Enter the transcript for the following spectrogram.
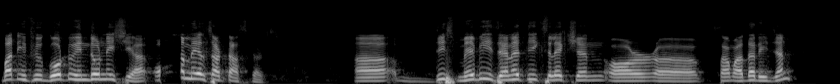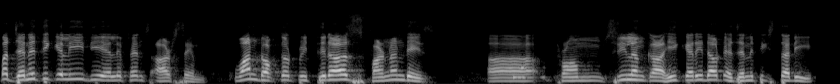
But if you go to Indonesia, all the males are tuskers. Uh, this may be genetic selection or uh, some other reason, but genetically the elephants are same. One Dr. Prithviraj Fernandez uh, from Sri Lanka, he carried out a genetic study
